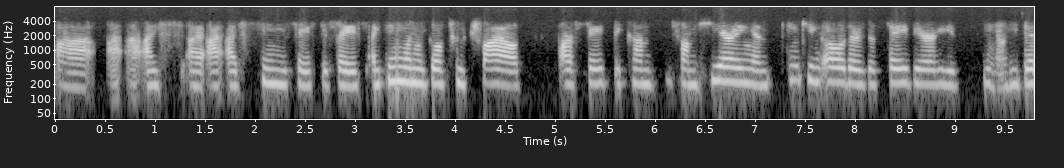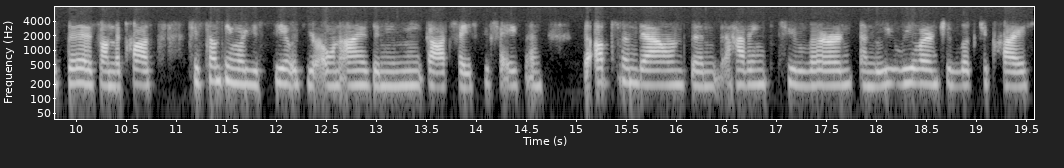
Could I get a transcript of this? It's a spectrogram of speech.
uh, I, I, I, I've seen you face to face." I think when we go through trials, our faith becomes from hearing and thinking, "Oh, there's a Savior. He's, you know, He did this on the cross," to something where you see it with your own eyes and you meet God face to face and the ups and downs and having to learn and relearn to look to Christ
